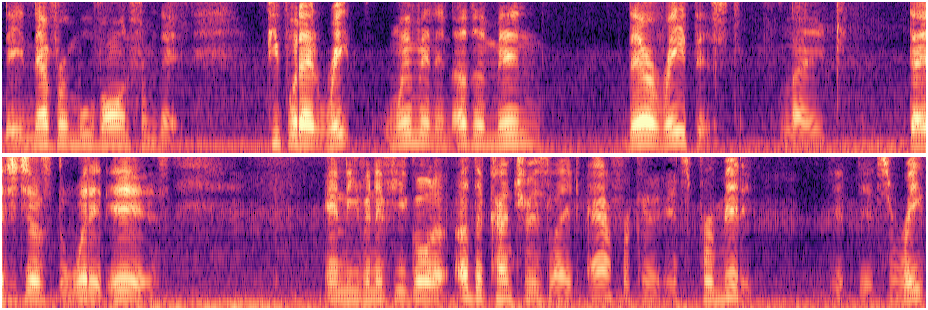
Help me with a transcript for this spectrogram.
They never move on from that. People that rape women and other men, they're rapists. Like, that's just what it is and even if you go to other countries like Africa, it's permitted. It, it's rape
